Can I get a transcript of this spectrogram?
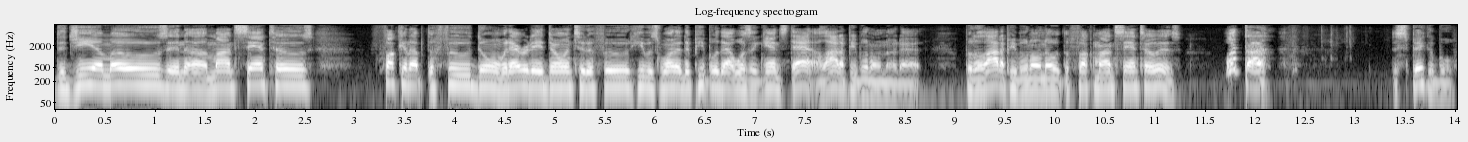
the GMOs and uh, Monsanto's fucking up the food, doing whatever they're doing to the food. He was one of the people that was against that. A lot of people don't know that, but a lot of people don't know what the fuck Monsanto is. What the? Despicable.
